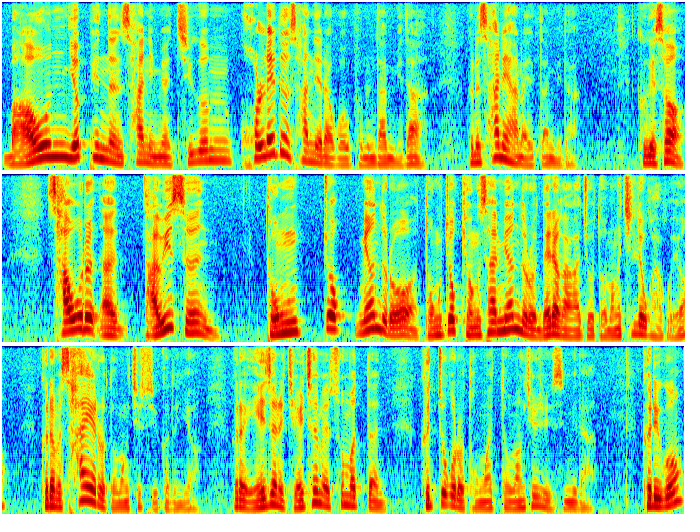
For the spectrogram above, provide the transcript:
마온 옆에 있는 산이면 지금 콜레드 산이라고 부른답니다. 그런 산이 하나 있답니다. 거기서 사울은 아, 다윗은 동쪽 면으로 동쪽 경사면으로 내려가 가지고 도망치려고 하고요. 그러면 사해로 도망칠 수 있거든요. 그래 예전에 제일 처음에 숨었던 그쪽으로 도망, 도망칠 수 있습니다. 그리고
